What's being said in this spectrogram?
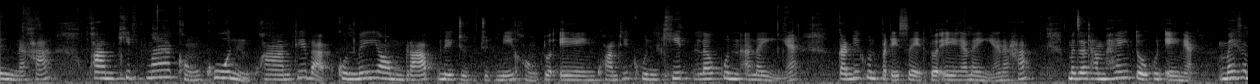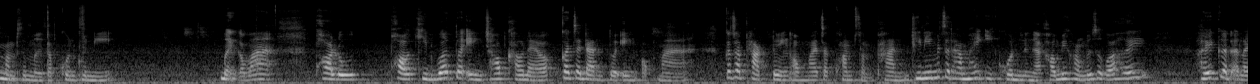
นึงนะคะ ความคิดมากของคุณ ความที่แบบคุณไม่ยอมรับในจุดจุดนี้ของตัวเอง ความที่คุณคิดแล้วคุณอะไรอย่างเงี้ย การที่คุณปฏิเสธตัวเองอะไรอย่างเงี้ยนะคะ มันจะทำให้ตัวคุณเองเนี่ยไม่สม่ำเสมอกับคนคนนี้ เหมือนกับว่าพอรู้ พอคิดว่าตัวเองชอบเขาแล้ว ก็จะดันตัวเองออกมา ก็จะผลักตัวเองออกมาจากความสัมพันธ์ ทีนี้มันจะทำให้อีกคนหนึ่งอะเขามีความรู้สึกว่าเฮ้ยเฮ้ยเกิดอะไร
